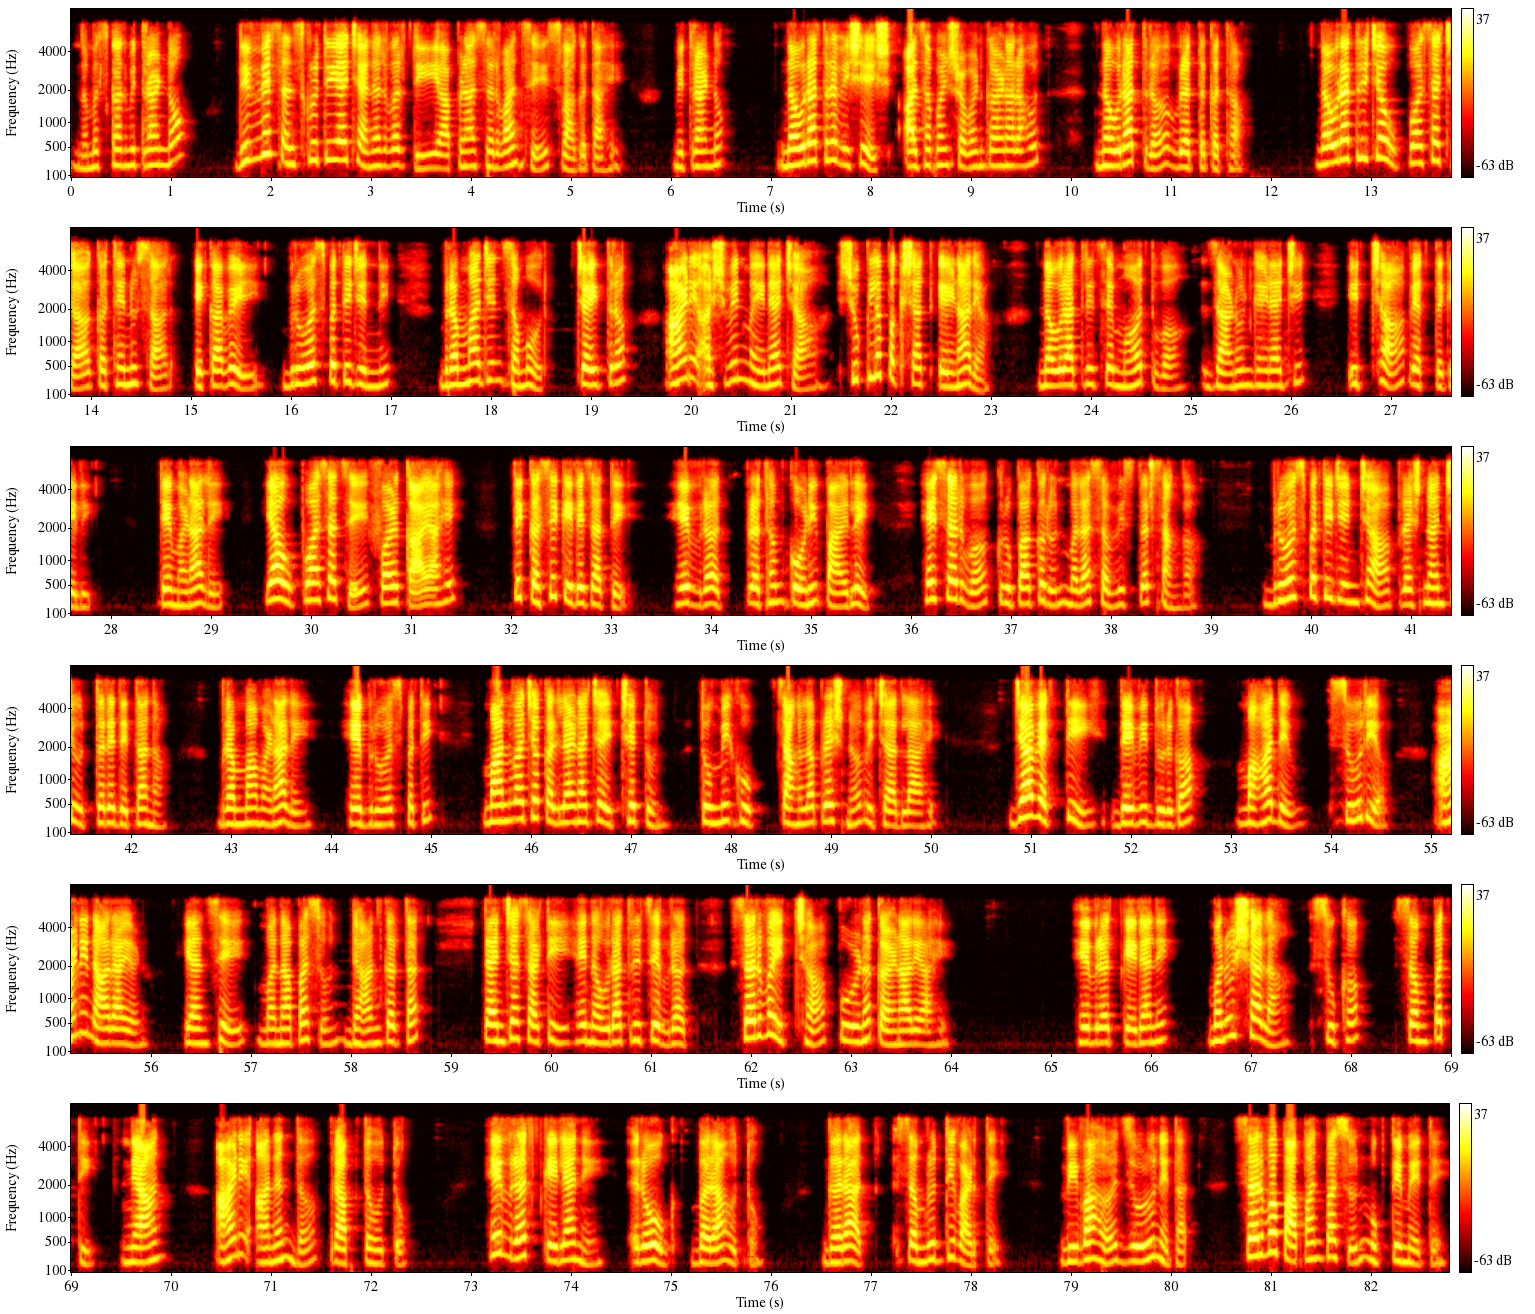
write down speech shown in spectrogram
नमस्कार मित्रांनो दिव्य संस्कृती या चॅनलवरती आपणा सर्वांचे स्वागत आहे. मित्रांनो नवरात्र विशेष आज आपण श्रवण करणार आहोत. नवरात्र व्रतकथा. नवरात्रीच्या उपवासाच्या कथेनुसार एका वेळी बृहस्पतीजींनी ब्रह्माजींसमोर चैत्र आणि अश्विन महिन्याच्या शुक्ल पक्षात येणाऱ्या नवरात्रीचे महत्त्व जाणून घेण्याची इच्छा व्यक्त केली. ते म्हणाले या उपवासाचे फळ काय आहे? ते कसे केले जाते? हे व्रत प्रथम कोणी पाळले? हे सर्व कृपा करून मला सविस्तर सांगा. बृहस्पतीजींच्या प्रश्नांची उत्तरे देताना ब्रह्मा म्हणाले हे बृहस्पती मानवाच्या कल्याणाच्या इच्छेतून तुम्ही खूप चांगला प्रश्न विचारला आहे. ज्या व्यक्ती देवी दुर्गा महादेव सूर्य आणि नारायण यांचे मनापासून ध्यान करतात त्यांच्यासाठी हे नवरात्रीचे व्रत सर्व इच्छा पूर्ण करणारे आहे. हे व्रत केल्याने मनुष्याला सुख संपत्ती ज्ञान आणि आनंद प्राप्त होतो. हे व्रत केल्याने रोग बरा होतो. घरात समृद्धी वाढते. विवाह जुळून येतात. सर्व पापांपासून मुक्ती मिळते.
